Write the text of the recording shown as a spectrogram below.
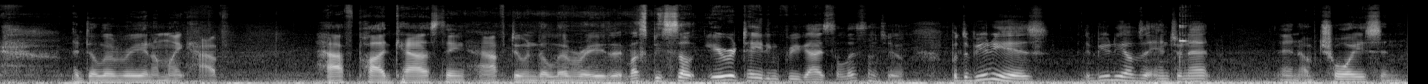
a delivery and I'm like half half podcasting, half doing deliveries. It must be so irritating for you guys to listen to. But the beauty is, the beauty of the internet and of choice and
